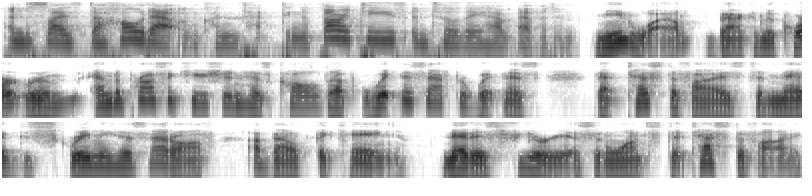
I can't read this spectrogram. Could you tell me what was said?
and decides to hold out on contacting authorities until they have evidence. Meanwhile, back in the courtroom, and the prosecution has called up witness after witness that testifies to Ned screaming his head off about the king. Ned is furious and wants to testify,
